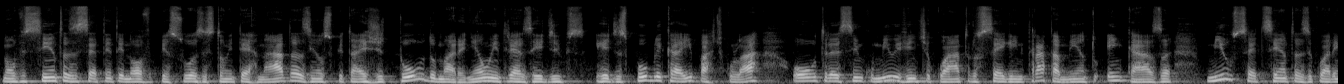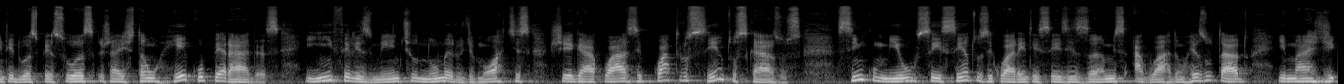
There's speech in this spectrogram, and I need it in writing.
979 pessoas estão internadas em hospitais de todo o Maranhão, entre as redes, redes pública e particular. Outras 5.024 seguem tratamento em casa. 1.742 pessoas já estão recuperadas e, infelizmente, o número de mortes chega a quase 400 casos. 5.646 exames aguardam resultado e mais de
